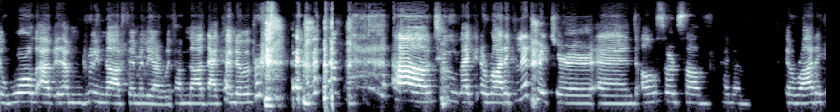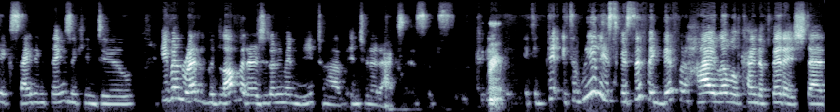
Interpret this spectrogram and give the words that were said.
a world I'm, I'm really not familiar with. I'm not that kind of a person. uh, to like erotic literature and all sorts of kind of erotic, exciting things you can do. Even read with love letters, you don't even need to have internet access. It's Right. it's a it's a really specific, different, high level kind of fetish that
